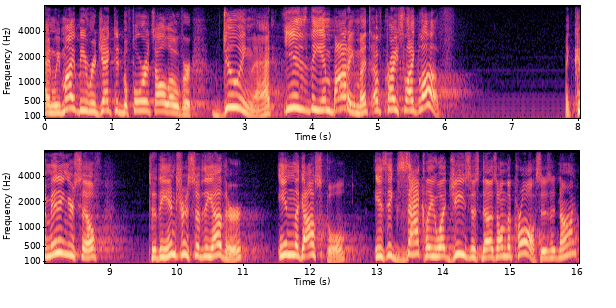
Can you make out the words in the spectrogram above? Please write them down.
and we might be rejected before it's all over, doing that is the embodiment of Christ like love. Like committing yourself to the interests of the other in the gospel is exactly what Jesus does on the cross, is it not?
